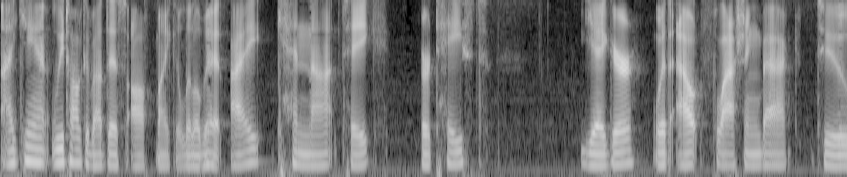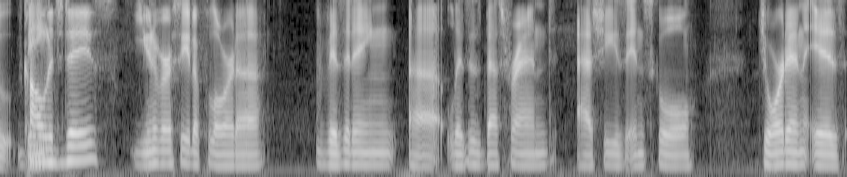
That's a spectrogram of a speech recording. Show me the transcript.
I can't. We talked about this off mic a little bit. I cannot take or taste Jaeger without flashing back to College days. University of Florida, visiting uh, Liz's best friend as she's in school. Jordan is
